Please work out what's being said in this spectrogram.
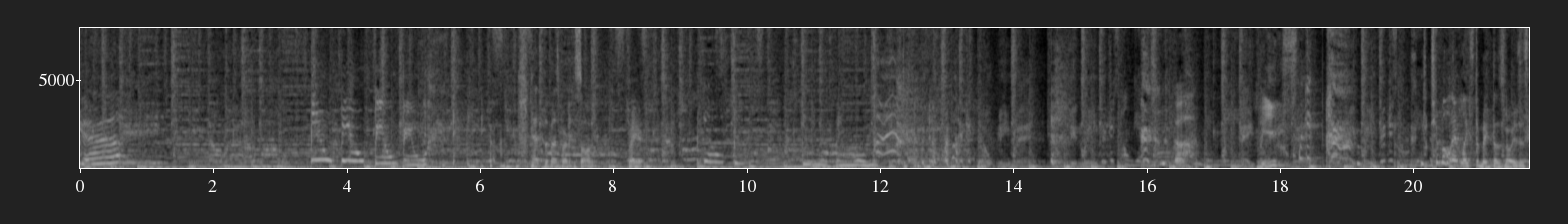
Girl. Pew, pew, pew, pew. That's the best part of the song, right here. Don't get mad. Beats. Timbaland likes to make those noises.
